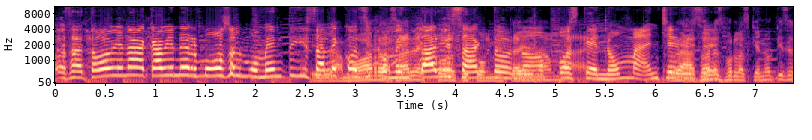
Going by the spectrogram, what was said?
O sea, todo viene acá bien hermoso el momento y sale la con su sale comentario con su exacto. no, no pues que no manche, Razones dice. por las que no quise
